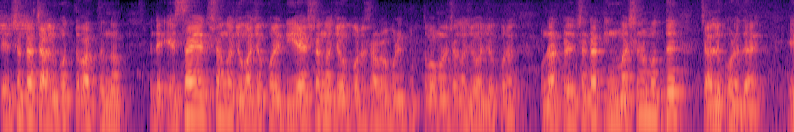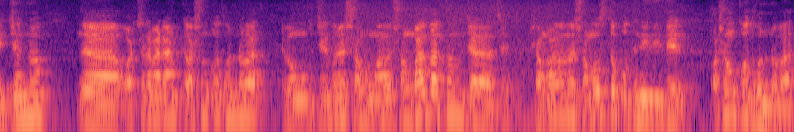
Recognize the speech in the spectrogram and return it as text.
পেনশনটা চালু করতে পারতেন না। এটা এসআই এর সঙ্গে যোগাযোগ করে ডিআই এর সঙ্গে যোগ করে, সর্বোপরি পূর্তভবনের সঙ্গে যোগাযোগ করে ওনার পেনশনটা তিন মাসের মধ্যে চালু করে দেয়। এর জন্য অর্চনা ম্যাডামকে অসংখ্য ধন্যবাদ এবং যেগুলো সংবাদ মাধ্যম যারা আছে, সংবাদ মাধ্যমের সমস্ত প্রতিনিধিদের অসংখ্য ধন্যবাদ।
